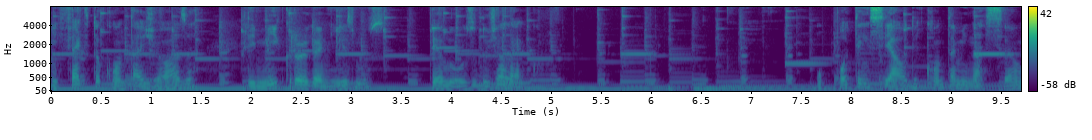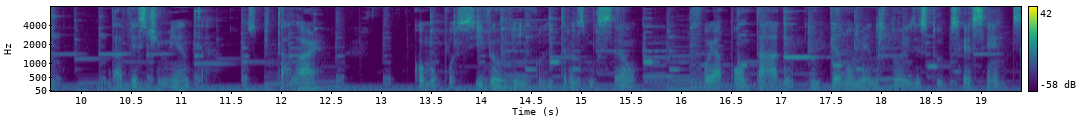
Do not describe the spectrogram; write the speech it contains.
infectocontagiosa de microorganismos pelo uso do jaleco. O potencial de contaminação da vestimenta hospitalar como possível veículo de transmissão foi apontado em pelo menos dois estudos recentes.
